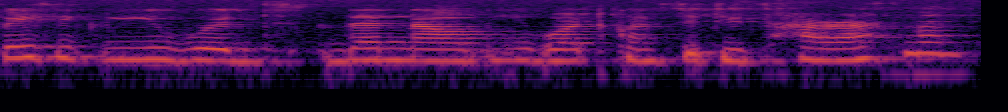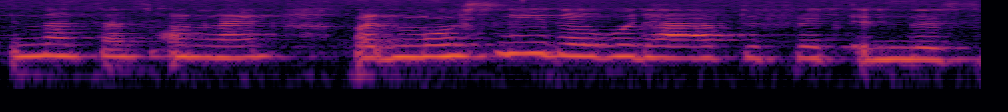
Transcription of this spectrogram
basically would then now be what constitutes harassment in that sense online, but mostly they would have to fit in this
